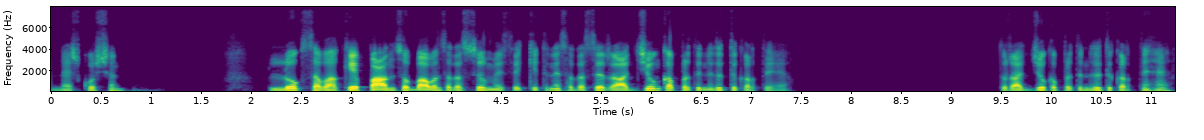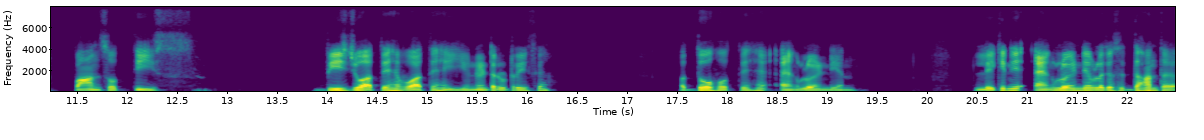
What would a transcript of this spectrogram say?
Next question. लोकसभा के पाँच सौ बावन सदस्यों में से कितने सदस्य राज्यों का प्रतिनिधित्व करते हैं? तो राज्यों का प्रतिनिधित्व करते हैं 530 बीस जो आते हैं वो आते हैं यूनियन टेरिटरी से और दो होते हैं एंग्लो इंडियन लेकिन ये एंग्लो इंडियन वाला जो सिद्धांत है,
